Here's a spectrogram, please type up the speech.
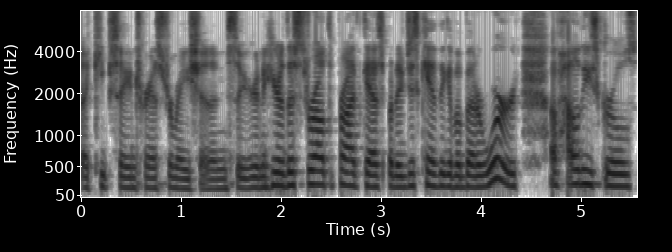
I keep saying transformation. And so you're going to hear this throughout the podcast, but I just can't think of a better word of how these girls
